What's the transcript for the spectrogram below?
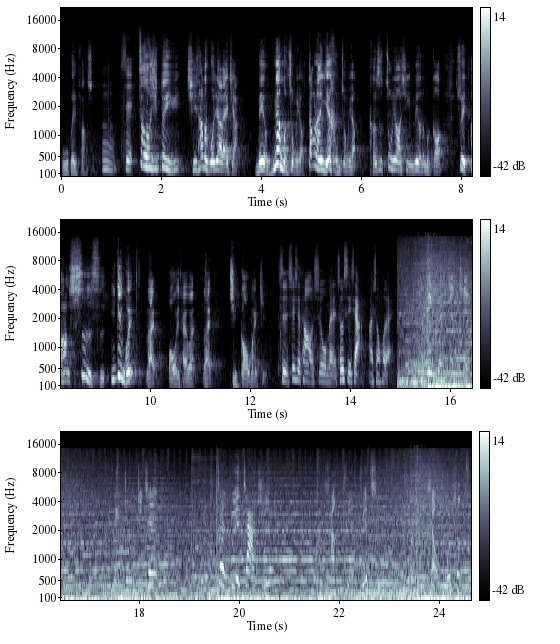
不会放手。嗯，是这个东西对于其他的国家来讲。没有那么重要，当然也很重要，可是重要性没有那么高，所以他誓死一定会来保卫台湾，来警告外界。是，谢谢唐老师，我们休息一下，马上回来。地缘政治、美中之争、战略价值、强权崛起、小国生存，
